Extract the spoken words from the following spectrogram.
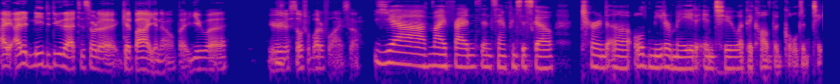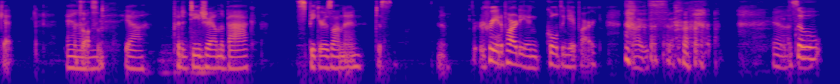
I I didn't need to do that to sort of get by, you know. But you uh, you're a social butterfly, so yeah. My friends in San Francisco turned a old meter maid into what they called the golden ticket. And That's awesome. Yeah, put a DJ on the back, speakers on it, just Very create cool. a party in Golden Gate Park. nice. yeah. That's so, cool.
